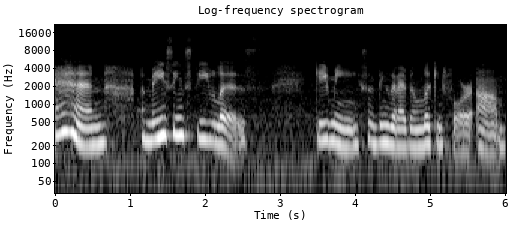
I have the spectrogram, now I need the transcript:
and amazing Steve Liz gave me some things that I've been looking for. Um,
